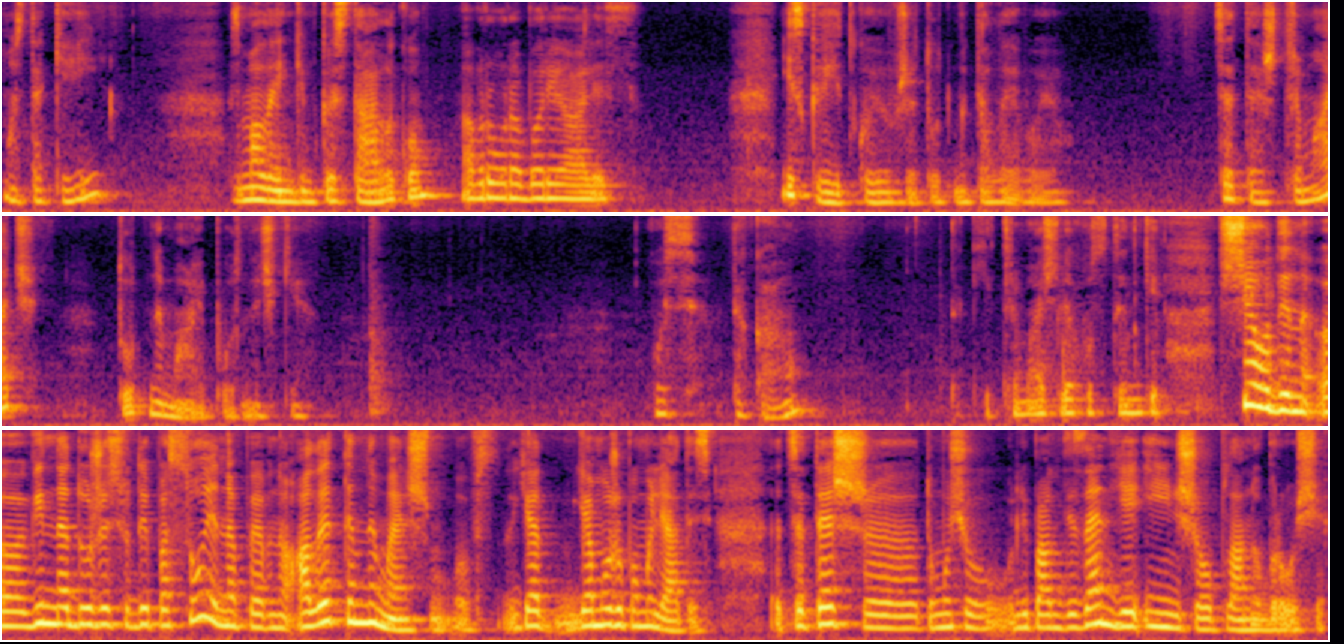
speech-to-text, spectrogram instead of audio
ось такий з маленьким кристаликом Аврора Боріаліс. І з квіткою вже тут металевою. Це теж тримач, тут немає позначки. Ось така. Такий тримач для хустинки. Ще один, е, він не дуже сюди пасує, напевно, але тим не менш, я, я можу помилятись. Це теж, е, тому що ліпак дизайн є і іншого плану броші.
